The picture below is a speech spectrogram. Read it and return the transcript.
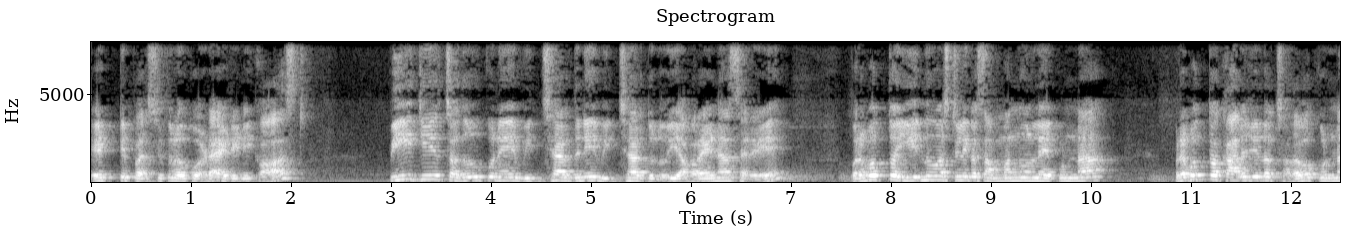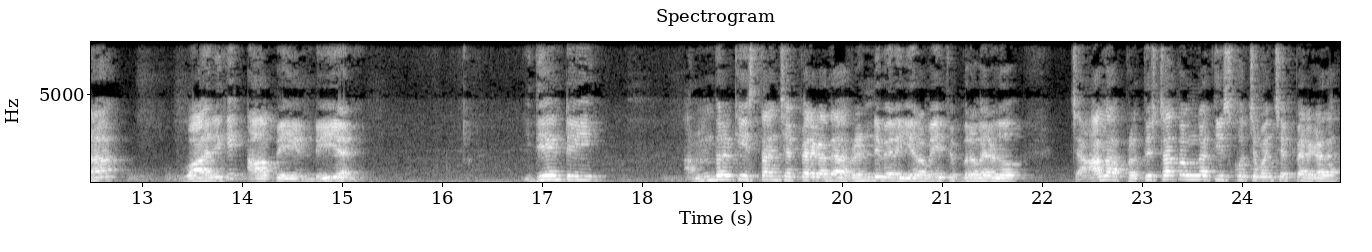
ఎట్టి పరిస్థితుల్లో కూడా ఎట్ ఎనీ కాస్ట్ పీజీ చదువుకునే విద్యార్థిని విద్యార్థులు ఎవరైనా సరే ప్రభుత్వ యూనివర్సిటీలకు సంబంధం లేకుండా ప్రభుత్వ కాలేజీలో చదవకున్నా వారికి ఆపేయండి అని. ఇదేంటి? అందరికీ ఇస్తా అని చెప్పారు కదా రెండు వేల ఇరవై ఫిబ్రవరిలో చాలా ప్రతిష్టాత్మకంగా తీసుకొచ్చామని చెప్పారు కదా.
